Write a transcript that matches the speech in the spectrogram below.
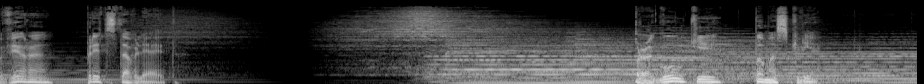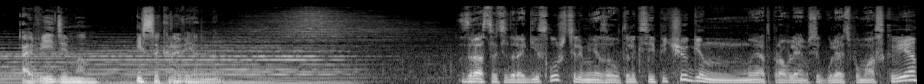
«Вера» представляет. Прогулки по Москве. О видимом и сокровенном. Здравствуйте, дорогие слушатели, меня зовут Алексей Пичугин. Мы отправляемся гулять по Москве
